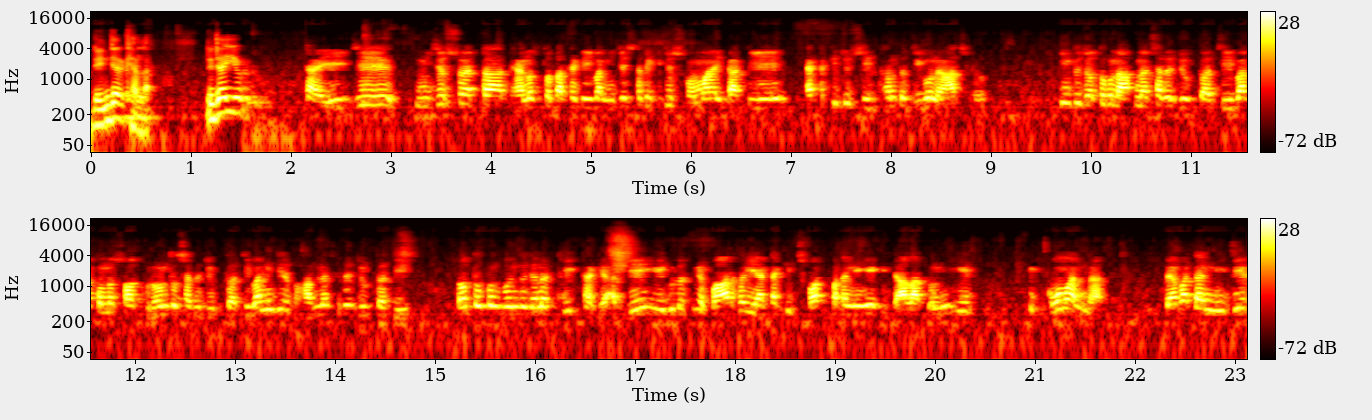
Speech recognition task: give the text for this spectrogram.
ডেঞ্জার খেলা। তো যাই হোক। এই যে নিজস্ব একটা ধ্যানস্থতা থেকে বা নিজের সাথে কিছু সময় কাটিয়ে একটা কিছু সিদ্ধান্ত জীবনে আসলো কিন্তু যতক্ষণ আপনার সাথে যুক্ত আছি বা কোনো সৎ গ্রন্থের সাথে যুক্ত আছি বা নিজের ভাবনার সাথে যুক্ত আছি, ততক্ষণ পর্যন্ত যেন ঠিক থাকে। আর যে এগুলো থেকে বার হয়ে একটা কি ছটফাটা নিয়ে, কি জ্বালাতন নিয়ে কমান না। ব্যাপারটা নিজের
